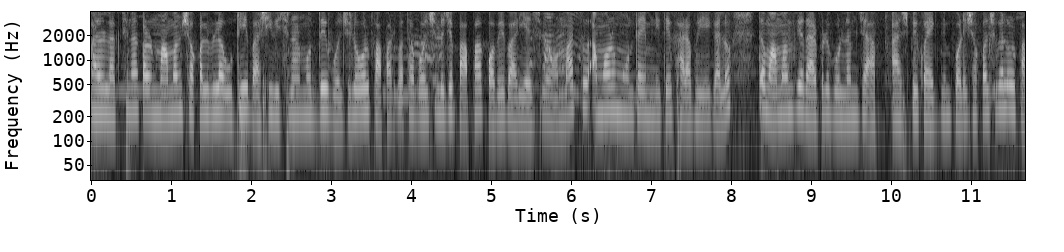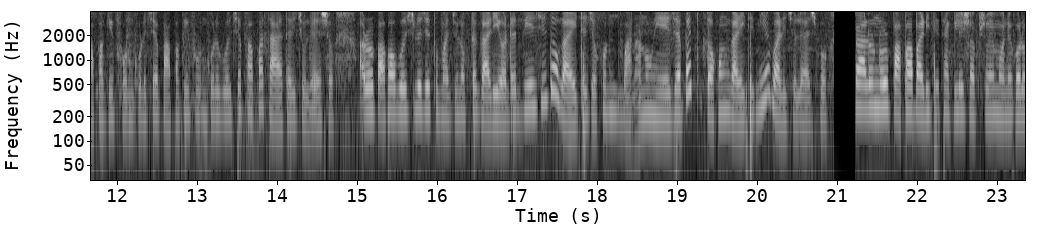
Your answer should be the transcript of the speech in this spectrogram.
ভালো লাগছে না, কারণ মামাম সকালবেলা উঠেই বাসি বিছানার মধ্যেই বলছিল, ওর পাপার কথা বলছিল যে, পাপা কবে বাড়ি আসবে? মাম্মা তো আমারও মনটা এমনিতে খারাপ হয়ে গেল। তো মামামকে তারপরে বললাম যে আসবে কয়েকদিন পরে সকাল সকাল। ওর পাপাকে ফোন করেছে, পাপাকে ফোন করে বলছে, পাপা, তাড়াতাড়ি চলে এসো। আর ওর পাপা বলছিল যে, তোমার জন্য একটা গাড়ি অর্ডার দিয়েছি তো, গাড়িটা যখন বানানো হয়ে যাবে, তো তখন গাড়িটা নিয়ে বাড়ি চলে আসব। কারণ ওর পাপা বাড়িতে থাকলে সবসময় মনে করো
